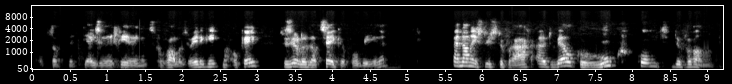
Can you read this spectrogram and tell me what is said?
Of dat met deze regering het geval is, weet ik niet. Maar oké, ze zullen dat zeker proberen. En dan is dus de vraag, uit welke hoek komt de verandering?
